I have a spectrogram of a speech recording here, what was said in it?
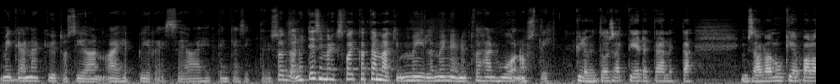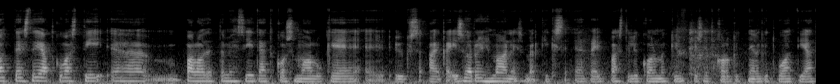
Mikä näkyy tosiaan aihepiireissä ja aiheiden käsittelyssä. Otetaan nyt esimerkiksi vaikka tämäkin meillä menee nyt vähän huonosti. Kyllä me toisaalta tiedetään, että me saadaan lukijapalautteesta jatkuvasti palautetta myös siitä, että Kosmoa lukee yksi aika iso ryhmä on esimerkiksi reippaasti yli 30 30-40-vuotiaat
